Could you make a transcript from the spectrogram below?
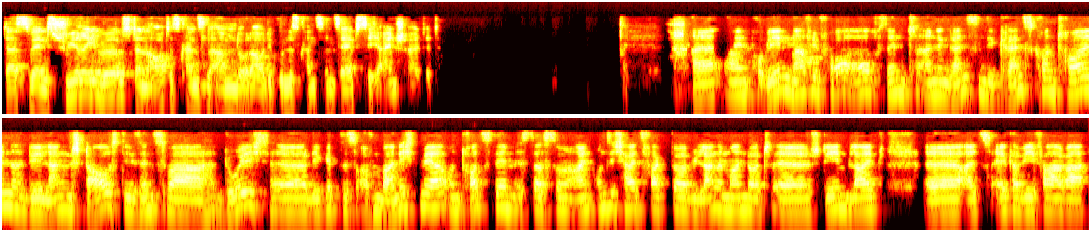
dass wenn es schwierig wird, dann auch das Kanzleramt oder auch die Bundeskanzlerin selbst sich einschaltet. Äh, ein Problem nach wie vor auch sind an den Grenzen die Grenzkontrollen. Die langen Staus, die sind zwar durch, äh, die gibt es offenbar nicht mehr und trotzdem ist das so ein Unsicherheitsfaktor, wie lange man dort äh, stehen bleibt als Lkw-Fahrer.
